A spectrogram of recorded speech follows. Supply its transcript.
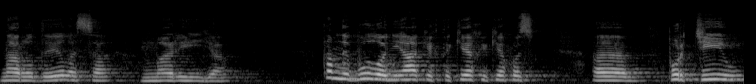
народилася Марія. Там не було ніяких таких якихось е, портів,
